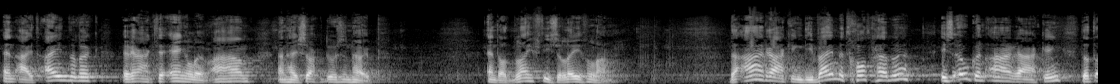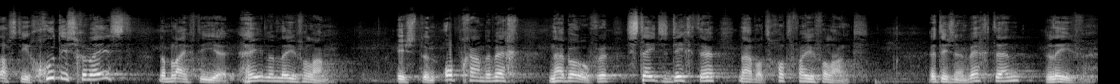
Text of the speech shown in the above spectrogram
en uiteindelijk raakte de engel hem aan en hij zakt door zijn heup. En dat blijft hij zijn leven lang. De aanraking die wij met God hebben is ook een aanraking dat als die goed is geweest, dan blijft die je hele leven lang. Is het een opgaande weg naar boven, steeds dichter naar wat God van je verlangt. Het is een weg ten leven.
